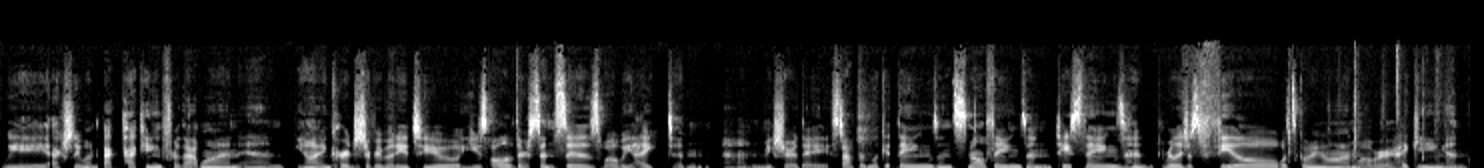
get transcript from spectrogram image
We actually went backpacking for that one, and you know, I encouraged everybody to use all of their senses while we hiked and, and make sure they stop and look at things and smell things and taste things and really just feel what's going on while we're hiking and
